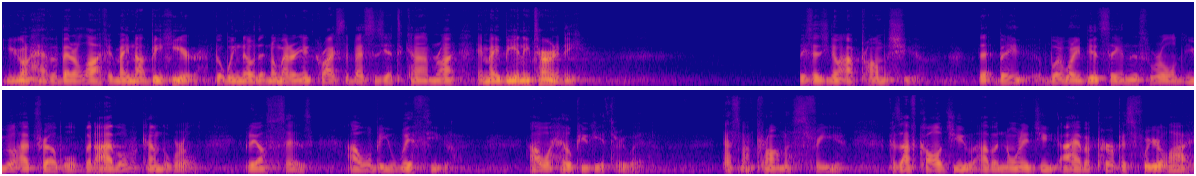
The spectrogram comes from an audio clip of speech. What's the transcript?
you're going to have a better life. It may not be here, but we know that no matter in Christ, the best is yet to come, right? It may be in eternity. He says, you know, I promise you that, but, he, but what he did say in this world, you will have trouble, but I've overcome the world. But he also says, I will be with you. I will help you get through it. That's my promise for you. Because I've called you, I've anointed you, I have a purpose for your life.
